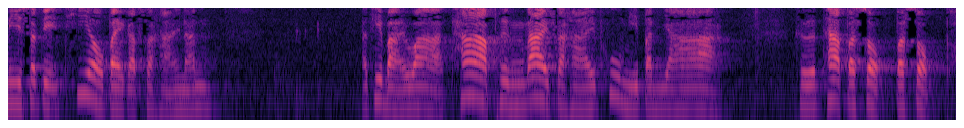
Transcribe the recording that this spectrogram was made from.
มีสติเที่ยวไปกับสหายนั้น อธิบายว่าถ้าพึงได้สหายผู้มีปัญญา คือถ้าประสบประสบพ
